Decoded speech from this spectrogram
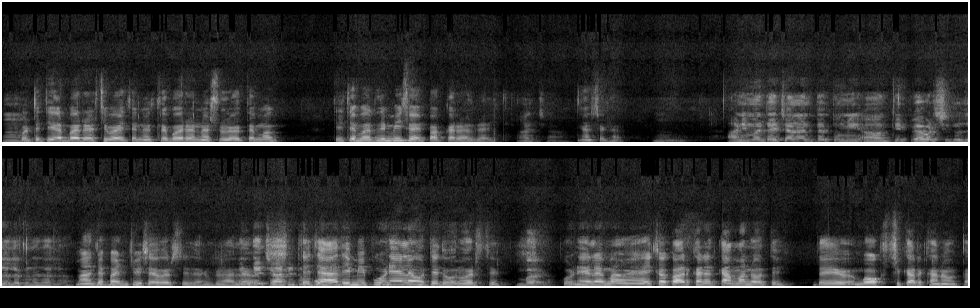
कुठे तिला बरं शिवायचं नसलं बरं नसलं तर मग तिच्या बदली मी स्वयंपाक करायला जायचं. अच्छा. असं घा हम्म. आणि मग त्याच्यानंतर तुम्ही अं, कितव्या वर्षी तुझं लग्न झालं? माझं पंचवीसा वर्ष झालं. आणि त्याच्या आधी तू त्याच्या आधी मी पुण्याला होते दोन वर्ष. बर. पुण्याला मग एका कारखान्यात कामाला होते. ते बॉक्सची कारखाना होता.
